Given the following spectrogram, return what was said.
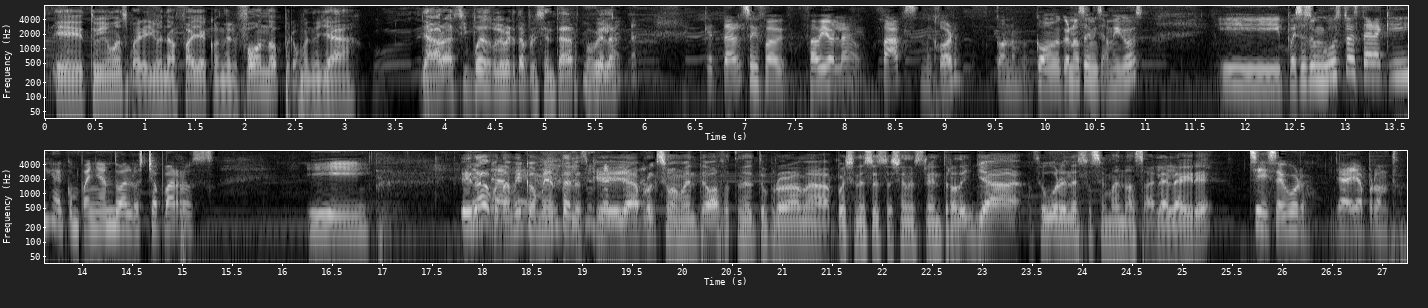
Eh, tuvimos para ello una falla con el fondo, pero bueno, ya. Ya ahora sí puedes volverte a presentar, Fabiola. ¿Qué tal? Soy Fa- Fabiola, Fabs, mejor, como, como me conocen mis amigos. Y pues es un gusto estar aquí acompañando a los chaparros. Y Y nada, pues también coméntales que ya próximamente vas a tener tu programa pues en esta estación Estrella Entrada. Ya seguro en esta semana sale al aire. sí, seguro, ya, ya pronto.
